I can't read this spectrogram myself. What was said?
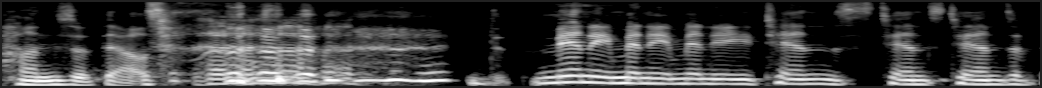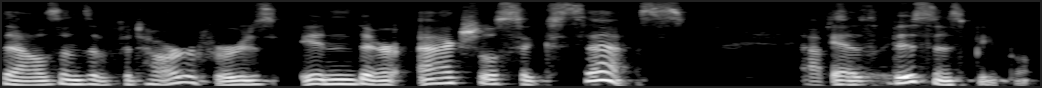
hundreds of thousands many many many tens tens tens of thousands of photographers in their actual success Absolutely. as business people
